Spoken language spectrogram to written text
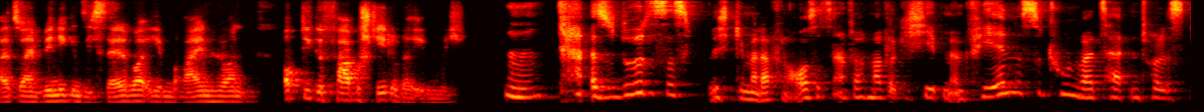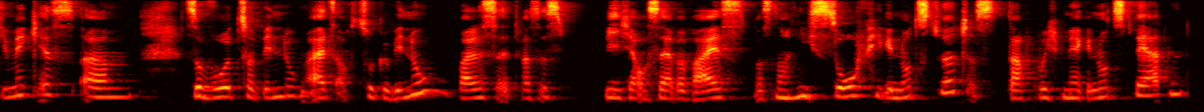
halt so ein wenig in sich selber eben reinhören, ob die Gefahr besteht oder eben nicht. Mhm. Also du würdest es, ich gehe mal davon aus, jetzt einfach mal wirklich jedem empfehlen, das zu tun, weil es halt ein tolles Gimmick ist, ähm, sowohl zur Bindung als auch zur Gewinnung, weil es etwas ist, wie ich auch selber weiß, was noch nicht so viel genutzt wird. Es darf ruhig mehr genutzt werden,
